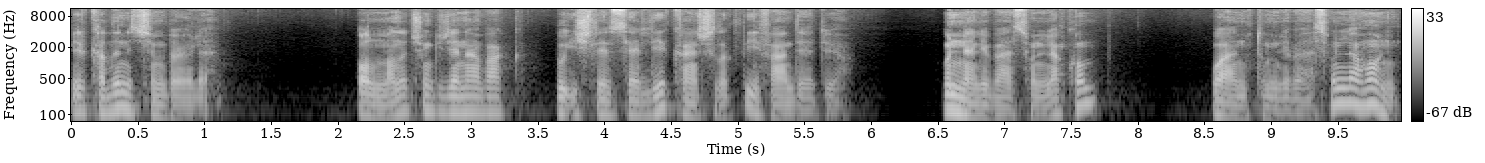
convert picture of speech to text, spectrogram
bir kadın için böyle olmalı. Çünkü Cenab-ı Hak bu işlevselliği karşılıklı ifade ediyor. Hunne libasun lekum ve entum libasun lehun.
